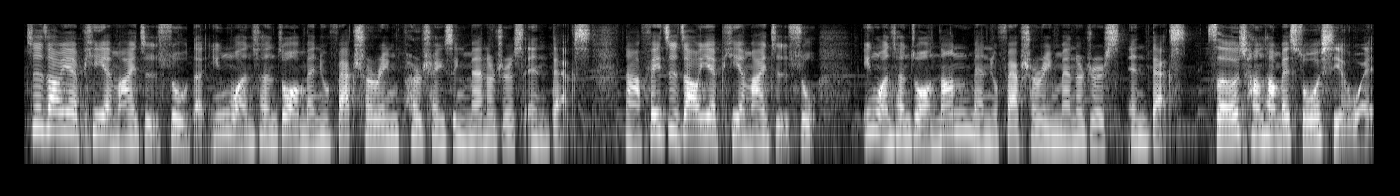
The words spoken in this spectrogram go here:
制造业 PMI 指数的英文称作 Manufacturing Purchasing Managers Index，那非制造业 PMI 指数英文称作 Non-Manufacturing Managers Index，则常常被缩写为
